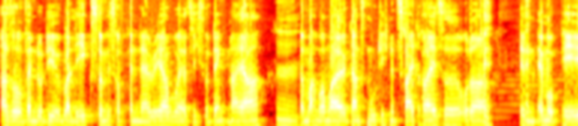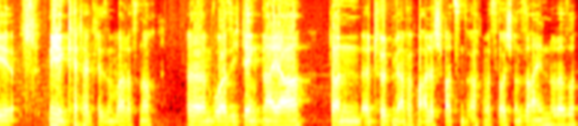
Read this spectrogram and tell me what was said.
Also wenn du dir überlegst, so Miss of Pandaria, wo er sich so denkt, naja, Mhm. dann machen wir mal ganz mutig eine Zeitreise oder in MOP, nee, in Cataclysm war das noch, ähm, wo er sich denkt, naja, dann äh, töten wir einfach mal alle schwarzen Drachen, was soll schon sein oder so.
